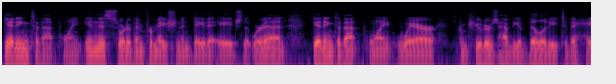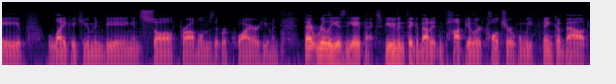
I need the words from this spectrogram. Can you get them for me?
getting to that point in this sort of information and data age that we're in, getting to that point where computers have the ability to behave like a human being and solve problems that require human. That really is the apex. If you even think about it in popular culture, when we think about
